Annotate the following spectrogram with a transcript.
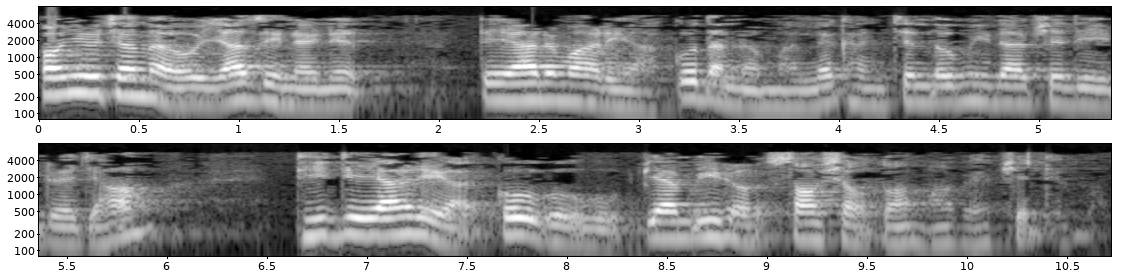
ကောင်းကျိုးချမ်းသာကိုရစေနိုင်တဲ့ တရားဓမ္မတွေဟာကိုယ်တဏ္ဍာမှာလက်ခံကျင့်သုံးမိသားဖြစ်သည့်အတွက်ကြောင့်ဒီတရားတွေကကိုယ့်ကိုယ်ကိုပြန်ပြီးတော့စောင့်ရှောက်သွားမှာပဲဖြစ်တယ်ပေါ့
